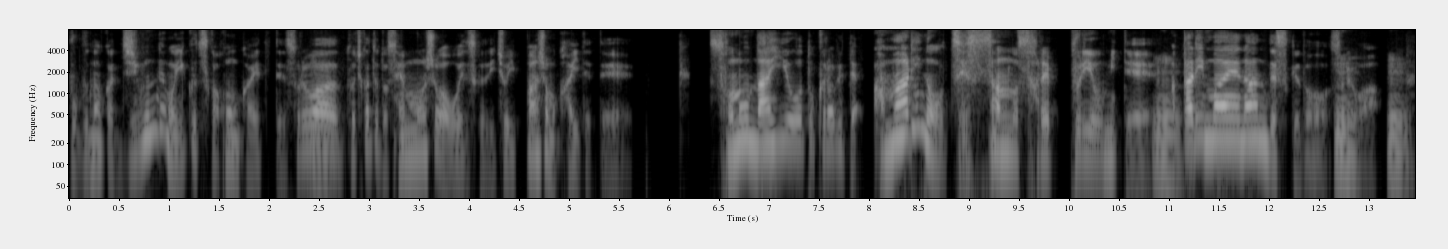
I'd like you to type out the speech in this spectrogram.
僕なんか自分でもいくつか本書いてて、それうんはどっちかというと専門書が多いですけど、一応一般書も書いてて、その内容と比べてあまりの絶賛のされっぷりを見て、うん当たり前なんですけど、それは、うん。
